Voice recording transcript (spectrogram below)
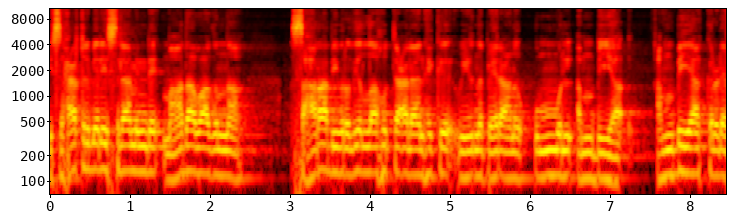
ഇസ്ഹാഖ് നബി അലൈഹി ഇസ്ലാമിന്റെ മാതാവാകുന്ന സഹറാബി അള്ളാഹു താലാൻഹയ്ക്ക് വീഴുന്ന പേരാണ് ഉമ്മുൽ അംബിയ. അംബിയാക്കളുടെ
